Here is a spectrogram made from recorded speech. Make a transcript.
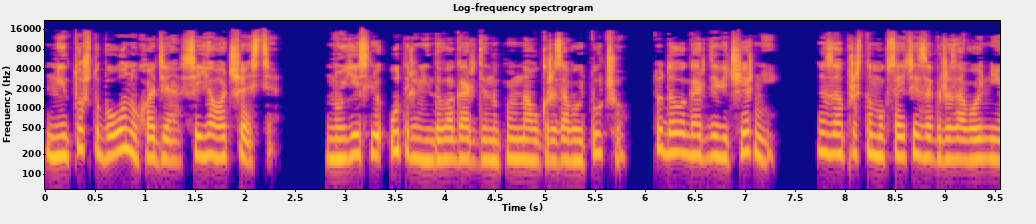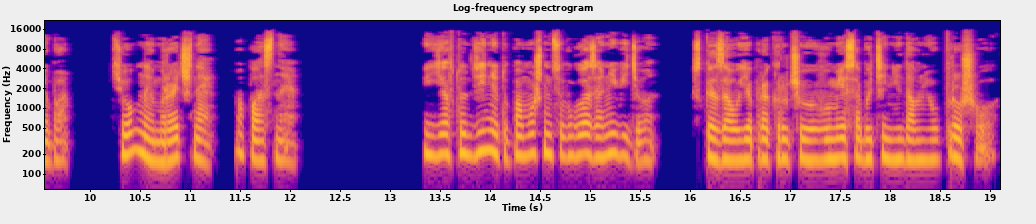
Не то чтобы он, уходя, сиял от счастья, но если утренний Далагарди напоминал грозовую тучу, то Далагарди вечерний запросто мог сойти за грозовое небо. Темное, мрачное, опасное. Я в тот день эту помощницу в глаза не видела, сказал я, прокручивая в уме события недавнего прошлого.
